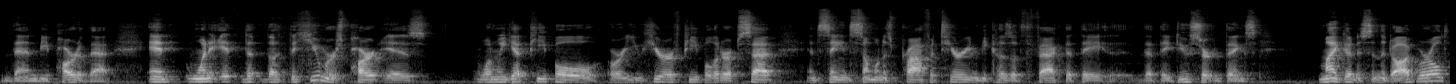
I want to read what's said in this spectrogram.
then be part of that. And when it the, the, the humorous part is when we get people or you hear of people that are upset and saying someone is profiteering because of the fact that they that they do certain things. My goodness, in the dog world,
